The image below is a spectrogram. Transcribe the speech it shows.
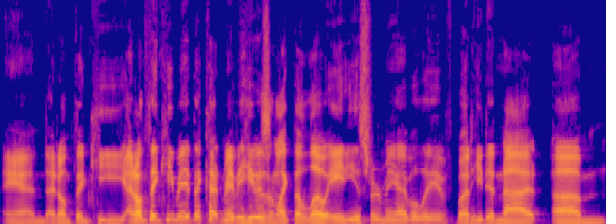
and I don't think he I don't think he made the cut. Maybe he was in like the low 80s for me I believe but he did not um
